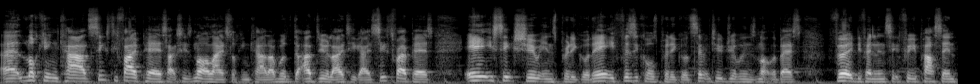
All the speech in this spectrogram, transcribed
uh, looking card. 65 pace, actually, it's not a nice looking card. I, would, I do lie to you guys. 65 pace 86 shooting is pretty good. 80 physical is pretty good. 72 dribbling is not the best. 30 defending, 63 passing.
